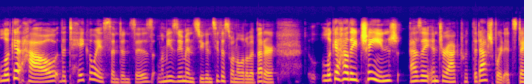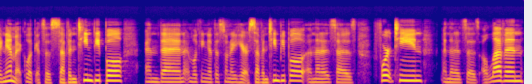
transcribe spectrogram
Look at how the takeaway sentences, let me zoom in so you can see this one a little bit better. Look at how they change as I interact with the dashboard. It's dynamic. Look, it says 17 people. And then I'm looking at this one right here 17 people. And then it says 14. And then it says 11.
